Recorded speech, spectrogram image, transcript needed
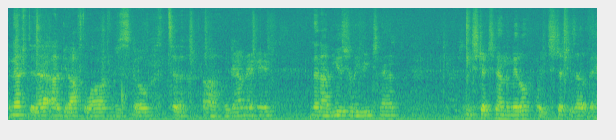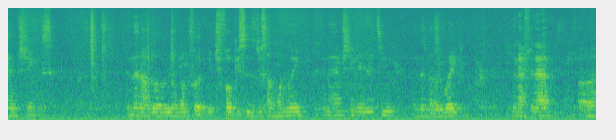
And after that, I'd get off the wall and just go to uh, the ground right here. And then I'd usually reach down and stretch down the middle, which stretches out the hamstrings. And then I'll go over to one foot, which focuses just on one leg in the hamstring area too, and then the other leg. Then after that, uh,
